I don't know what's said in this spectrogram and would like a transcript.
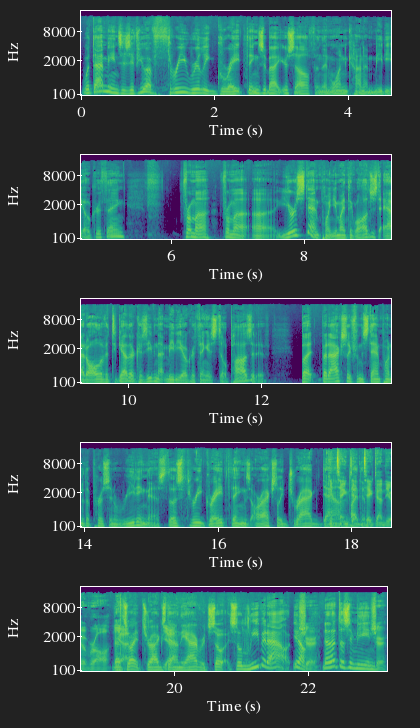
what that means is if you have three really great things about yourself and then one kind of mediocre thing, from a from a uh, your standpoint, you might think, well, I'll just add all of it together because even that mediocre thing is still positive. But but actually, from the standpoint of the person reading this, those three great things are actually dragged down. Can take, the, take down the overall. That's yeah. right, drags yeah. down the average. So so leave it out. You know, sure. Now that doesn't mean sure.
